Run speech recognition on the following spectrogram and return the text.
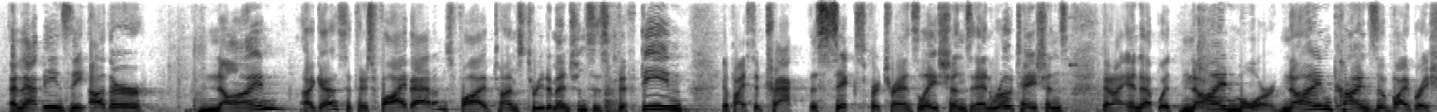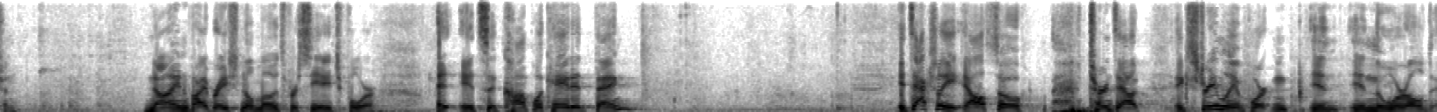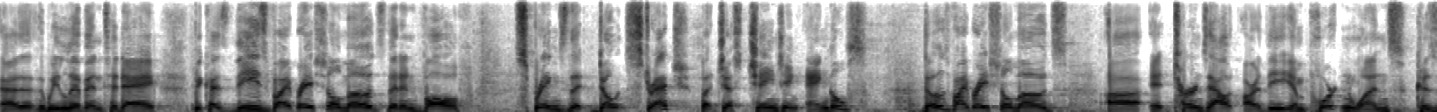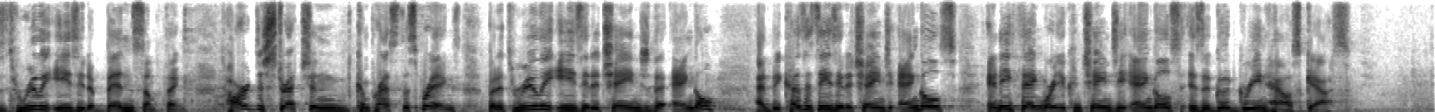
And that means the other nine, I guess, if there's five atoms, five times three dimensions is 15. If I subtract the six for translations and rotations, then I end up with nine more, nine kinds of vibration. Nine vibrational modes for CH4. It's a complicated thing. It's actually also turns out extremely important in, in the world uh, that we live in today because these vibrational modes that involve springs that don't stretch but just changing angles, those vibrational modes uh, it turns out are the important ones because it's really easy to bend something. It's hard to stretch and compress the springs, but it's really easy to change the angle. And because it's easy to change angles, anything where you can change the angles is a good greenhouse gas.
